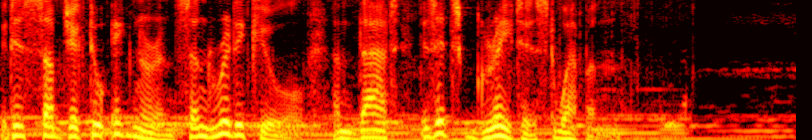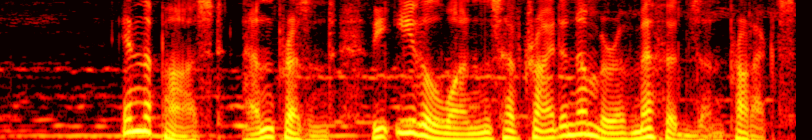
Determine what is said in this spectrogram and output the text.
it is subject to ignorance and ridicule, and that is its greatest weapon. In the past and present, the evil ones have tried a number of methods and products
